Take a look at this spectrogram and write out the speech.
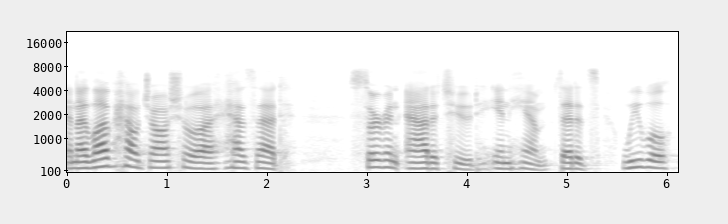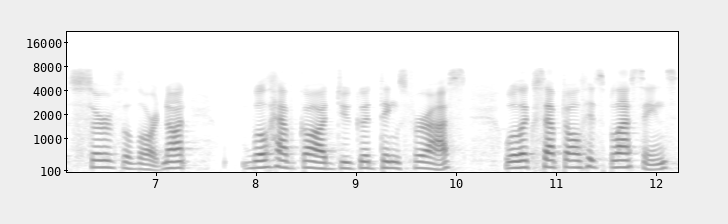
And I love how Joshua has that servant attitude in him that it's we will serve the Lord, not we'll have God do good things for us, we'll accept all his blessings.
